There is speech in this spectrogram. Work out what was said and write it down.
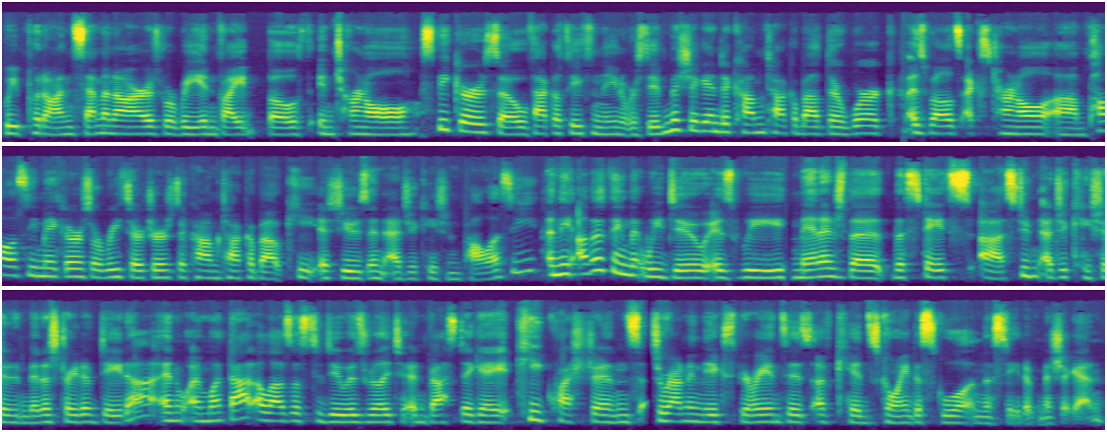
We put on seminars where we invite both internal speakers, so faculty from the University of Michigan to come talk about their work, as well as external um, policymakers or researchers to come talk about key issues in education policy. And the other thing that we do is we manage the, the state's uh, student education administrative data. And, and what that allows us to do is really to investigate key questions surrounding the experiences of kids going to school in the state of Michigan.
